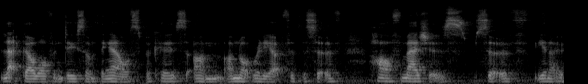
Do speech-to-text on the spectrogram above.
let go of and do something else because I'm I'm not really up for the sort of half measures, sort of you know,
